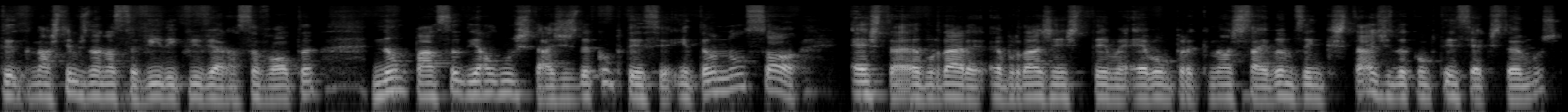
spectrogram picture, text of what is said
que nós temos na nossa vida e que vive à nossa volta, não passa de alguns estágios da competência. Então, não só esta abordar, abordagem, este tema é bom para que nós saibamos em que estágio da competência é que estamos,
